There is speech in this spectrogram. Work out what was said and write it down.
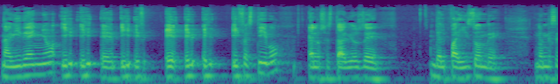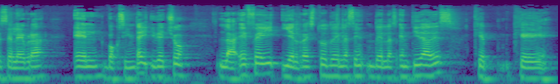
navideño y, y, y, y festivo en los estadios de, del país donde, donde se celebra el Boxing Day. Y de hecho, la FA y el resto de las, de las entidades que, que,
